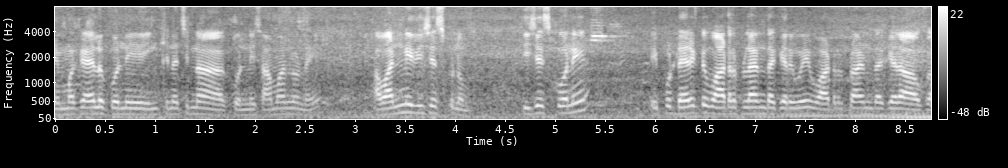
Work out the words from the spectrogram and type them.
నిమ్మకాయలు కొన్ని చిన్న చిన్న కొన్ని సామాన్లు ఉన్నాయి. అవన్నీ తీసేసుకున్నాం. తీసేసుకొని ఇప్పుడు డైరెక్ట్ వాటర్ ప్లాంట్ దగ్గర పోయి వాటర్ ప్లాంట్ దగ్గర ఒక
